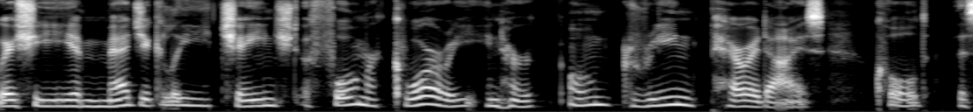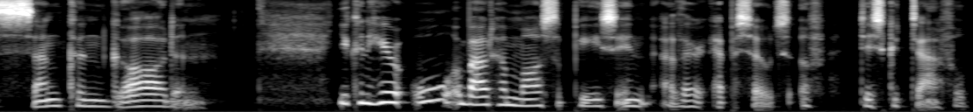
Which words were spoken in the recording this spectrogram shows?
where she magically changed a former quarry in her own green paradise called the Sunken Garden. You can hear all about her masterpiece in other episodes of Discutafel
